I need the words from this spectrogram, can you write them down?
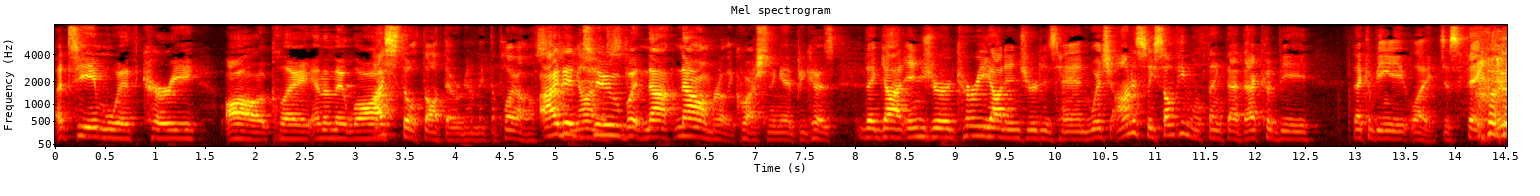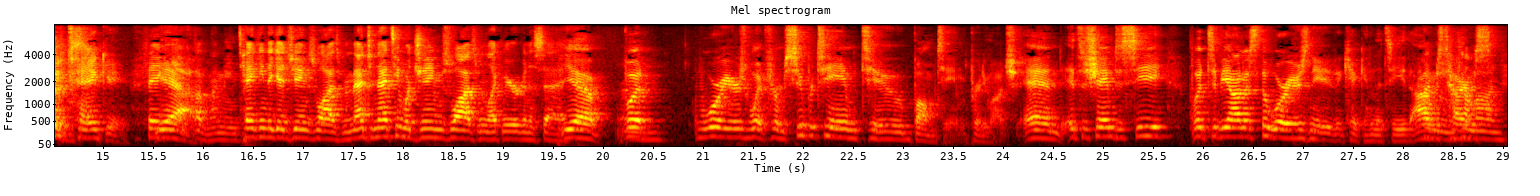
a team with Curry, uh, Klay, and then they lost. I still thought they were going to make the playoffs. I, to did too, but now now I'm really questioning it because they got injured. Curry got injured his hand, which honestly, some people think that that could be that could be like just fake news. tanking. Fake, yeah, I mean, tanking to get James Wiseman. Imagine that team with James Wiseman, like we were gonna say. Yeah, but Warriors went from super team to bum team, pretty much, and it's a shame to see. But to be honest, the Warriors needed a kick in the teeth. I, I was mean, tired. Of.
